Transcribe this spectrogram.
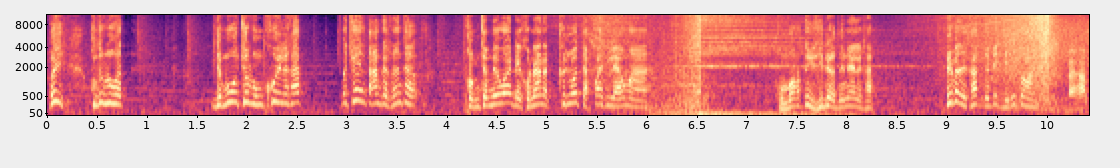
เฮ้ย คุณตำรวจอย่ามัวชวนผมคุยเลยครับ มาช่วยตามเด็กคนนั้นเถอะ ผมจำได้ว่าเด็กคนนั้นน่ะขึ้นรถจากป้ายที่แล้วมา ผมว่าเขาต้องอยู่ที่เดิมแน่ๆเลยครับรีบไปเลยครับเดี๋ยวเด็กหนีไปก่อน ไปครับ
